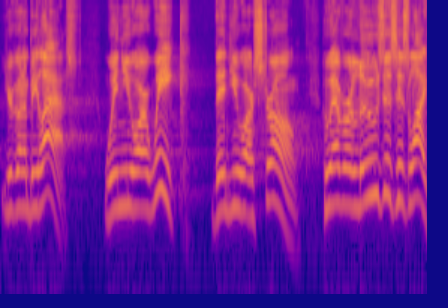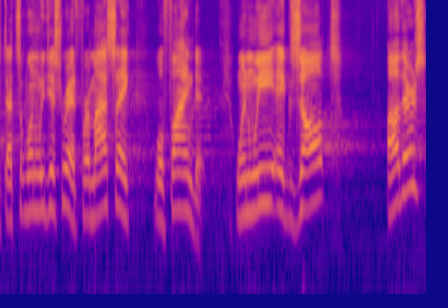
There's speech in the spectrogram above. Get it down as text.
you're going to be last. When you are weak, then you are strong. Whoever loses his life, that's the one we just read, for my sake, will find it. When we exalt others,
